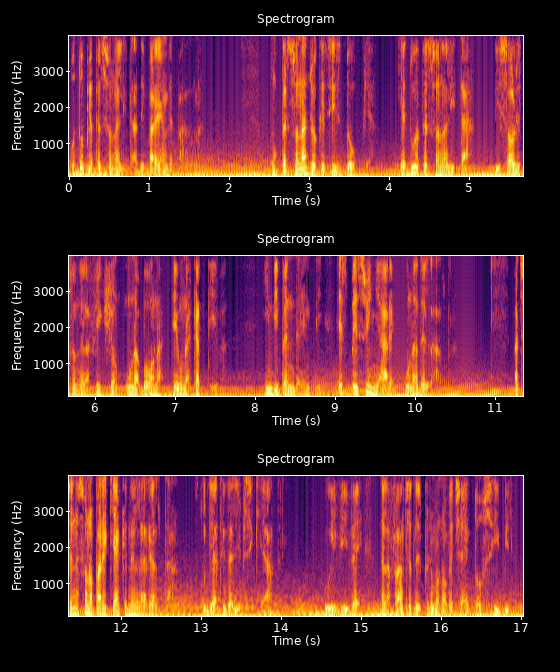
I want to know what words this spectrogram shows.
o Doppia personalità di Brian De Palma. Un personaggio che si sdoppia, che ha due personalità, di solito nella fiction una buona e una cattiva, indipendenti e spesso ignare una dell'altra. ma ce ne sono parecchi anche nella realtà, studiati dagli psichiatri. Louis Vivet, nella Francia del primo Novecento, o Sibyl,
